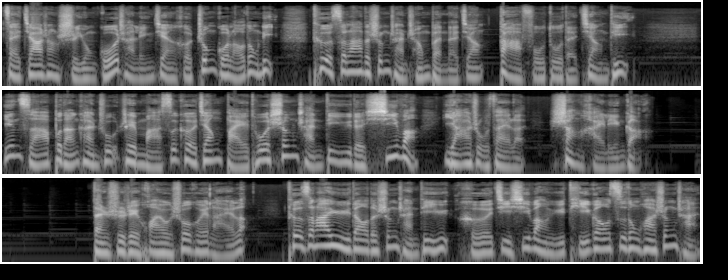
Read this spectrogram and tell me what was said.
再加上使用国产零件和中国劳动力，特斯拉的生产成本呢将大幅度的降低。因此啊，不难看出，这马斯克将摆脱生产地域的希望压注在了上海临港。但是这话又说回来了，特斯拉遇到的生产地狱和寄希望于提高自动化生产，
